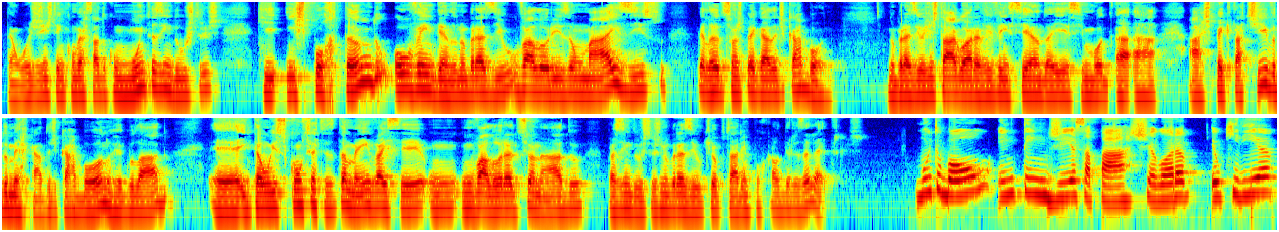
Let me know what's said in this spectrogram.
Então, hoje a gente tem conversado com muitas indústrias que, exportando ou vendendo no Brasil, valorizam mais isso pela redução de pegada de carbono. No Brasil, a gente está agora vivenciando aí esse, a, a, a, expectativa do mercado de carbono regulado. É, então, isso com certeza também vai ser um, um valor adicionado para as indústrias no Brasil que optarem por caldeiras elétricas. Muito bom, entendi essa parte. Agora, eu queria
